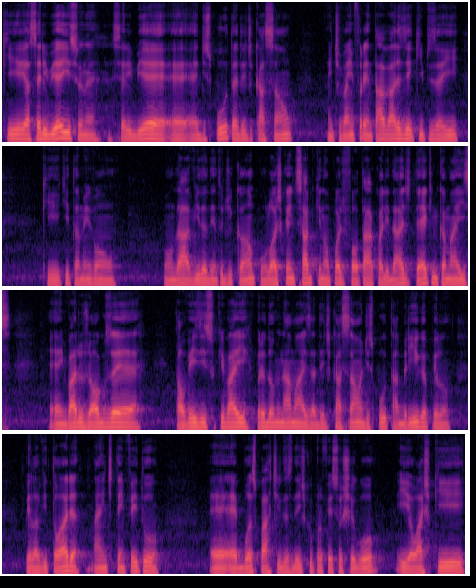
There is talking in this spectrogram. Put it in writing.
que a Série B é isso, né? A Série B é, é, é disputa, é dedicação. A gente vai enfrentar várias equipes aí que, que também vão, vão dar a vida dentro de campo. Lógico que a gente sabe que não pode faltar a qualidade técnica, mas é, em vários jogos é talvez isso que vai predominar mais, a dedicação, a disputa, a briga pelo, pela vitória. A gente tem feito é, é, boas partidas desde que o professor chegou. E eu acho que,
